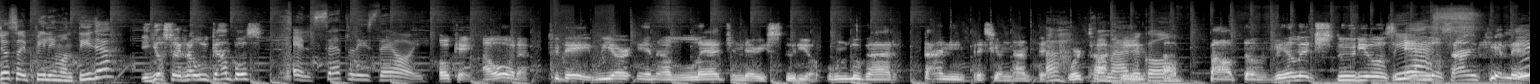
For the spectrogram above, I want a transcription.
Yo soy Pili Montilla. y yo soy Raúl Campos. El setlist de hoy. Okay, ahora, today we are in a legendary studio, un lugar tan impresionante. Ah, We're so talking about the Village Studios in Yes. Los Angeles.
